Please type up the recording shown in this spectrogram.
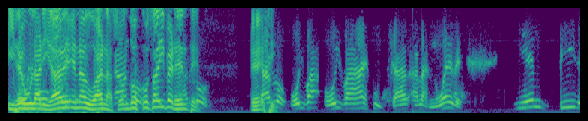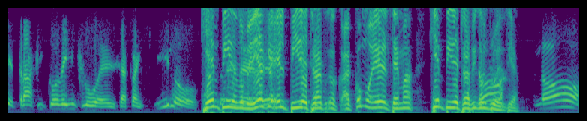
irregularidades en aduana. Son dos cosas diferentes. Carlos, hoy, va, hoy vas a escuchar a las nueve ¿Quién pide tráfico de influencia? Tranquilo. ¿Quién pide? No me diga que él pide tráfico. ¿Cómo es el tema? ¿Quién pide tráfico de influencia? No,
